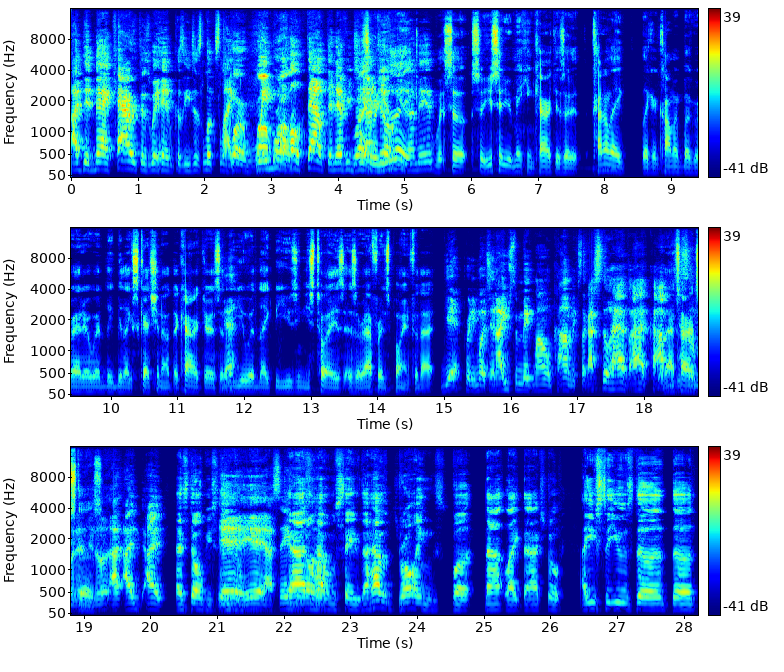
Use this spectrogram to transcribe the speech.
I I did mad characters with him because he just looks like Word, way wild more brolic. hulked out than every GI Right. so Joe. were You, you know what I mean? so so you said you're making characters that are kind of like like a comic book writer would be like sketching out their characters, and then you would like be using these toys as a reference point for that. Yeah, pretty much. And I used to make my own comics. Like I still have I have copies that's of how some it of still them. is. You know, I I, I That's dope. You saved yeah them. yeah I saved Yeah, I don't so- have them saved. I have drawings, but not like the actual. I used to use the the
